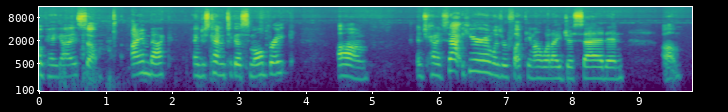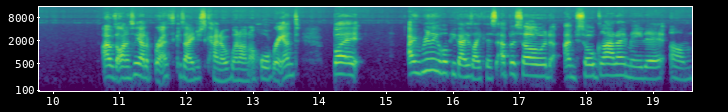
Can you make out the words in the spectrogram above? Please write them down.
Okay, guys, so I am back. I just kind of took a small break. Um, I just kind of sat here and was reflecting on what I just said and um, I was honestly out of breath because I just kind of went on a whole rant. But I really hope you guys like this episode. I'm so glad I made it. Um,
